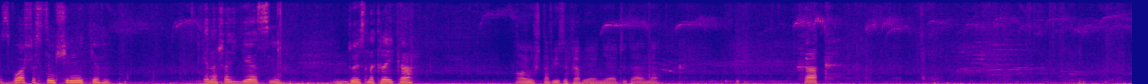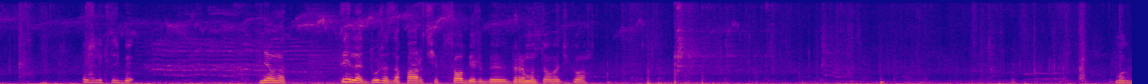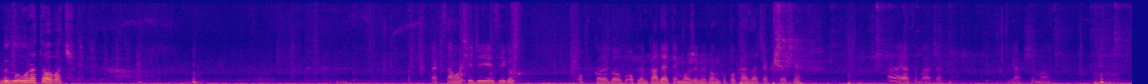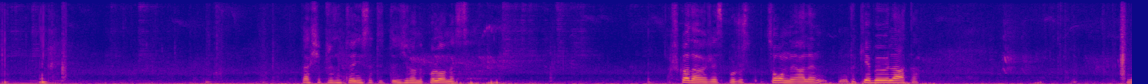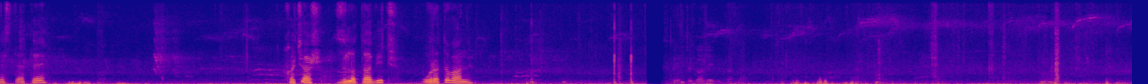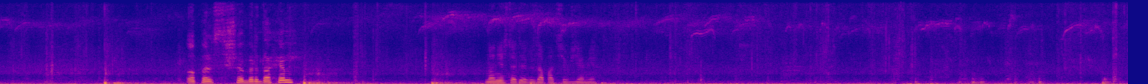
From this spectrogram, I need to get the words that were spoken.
zwłaszcza z tym silnikiem 1.6 GSI. Tu jest naklejka. O, już napisy prawie nieczytelne. hak. Jeżeli ktoś by miał na tyle duże zaparcie w sobie, żeby wyremontować go, mógłby go uratować. Tak samo się dzieje z jego op- kolegą Oplem Kadetem. Możemy wam go pokazać jak chcecie. A ja zobaczę jak się ma. Tak się prezentuje niestety ten zielony polones. Szkoda, że jest porzucony, ale no, takie były lata. Niestety. Chociaż Zlotowicz uratowany. Opel z Szeberdachem. No niestety zapadł się w ziemię.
